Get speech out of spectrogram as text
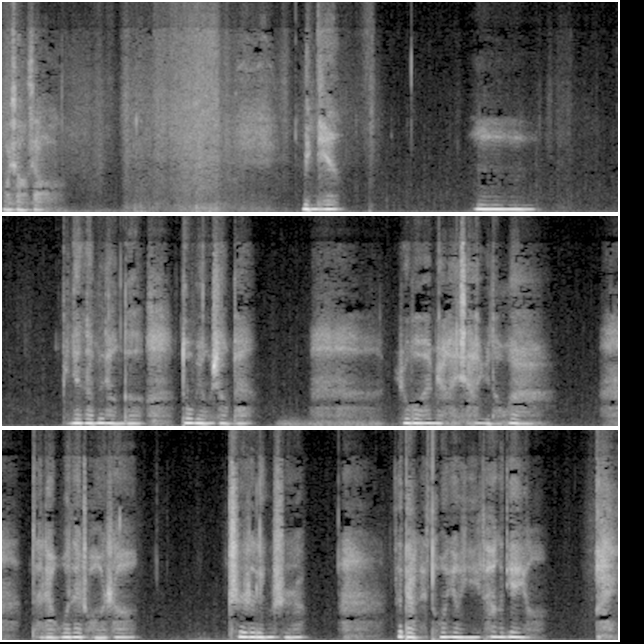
我想想，明天，嗯。上班。如果外面还下雨的话，咱俩窝在床上，吃着零食，再打开投影仪看个电影。哎，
